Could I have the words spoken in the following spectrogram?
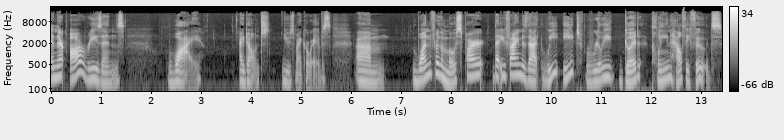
And there are reasons why I don't use microwaves. Um one for the most part that you find is that we eat really good, clean, healthy foods.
